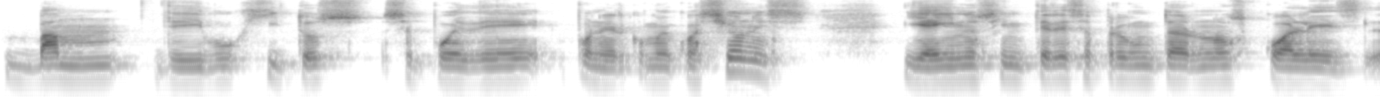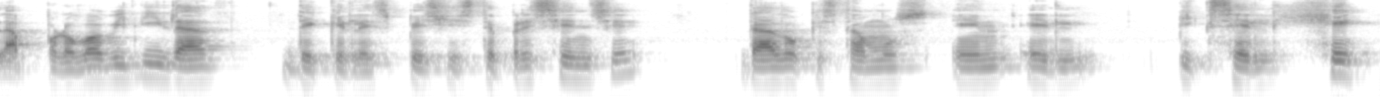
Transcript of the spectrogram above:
BAM de dibujitos se puede poner como ecuaciones y ahí nos interesa preguntarnos cuál es la probabilidad de que la especie esté presente, dado que estamos en el píxel G,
